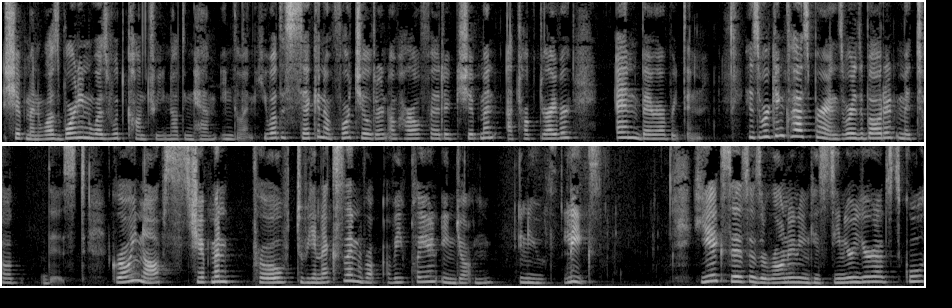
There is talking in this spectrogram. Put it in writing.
Shipman was born in Bestwood Country, Nottingham, England. He was the second of four children of Harold Frederick Shipman, a truck driver, and Vera Britton. His working class parents were devoted Methodists. Growing up, Shipman proved to be an excellent rugby player in youth leagues. He excels as a runner in his senior year at school,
